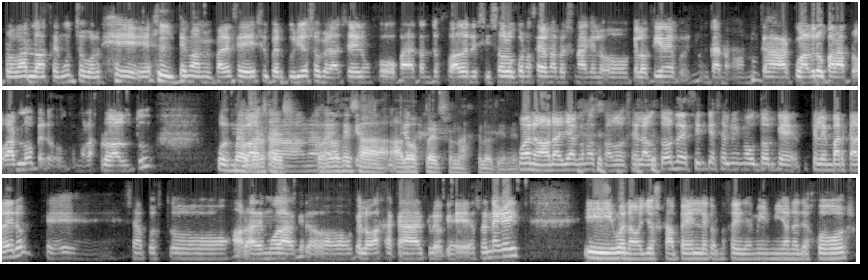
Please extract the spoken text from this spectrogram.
probarlo hace mucho porque el tema me parece súper curioso, pero al ser un juego para tantos jugadores y solo conocer a una persona que lo, que lo tiene, pues nunca, nunca cuadro para probarlo, pero como lo has probado tú, pues me vas a... conoces a, dos personas que lo tienen. Bueno, ahora ya conozco a dos. El autor, decir que es el mismo autor que, el embarcadero, que se ha puesto ahora de moda, que lo, que lo va a sacar, creo que es Renegade. Y bueno, Josh Capel, le conocéis de mil millones de juegos.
